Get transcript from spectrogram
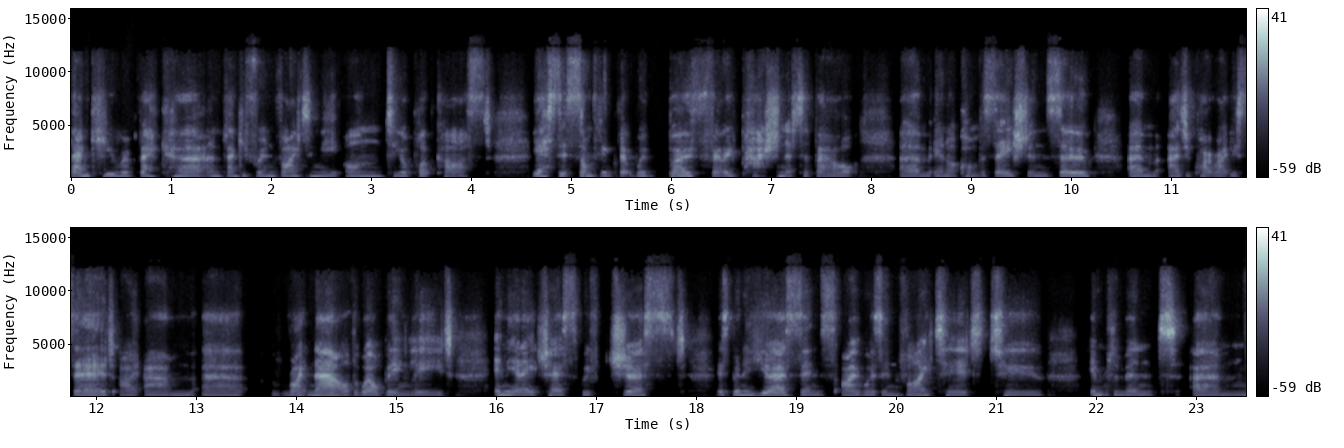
Thank you, Rebecca, and thank you for inviting me on to your podcast. Yes, it's something that we're both very passionate about um, in our conversation. So, um, as you quite rightly said, I am uh, right now the wellbeing lead in the NHS. We've just, it's been a year since I was invited to implement um,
